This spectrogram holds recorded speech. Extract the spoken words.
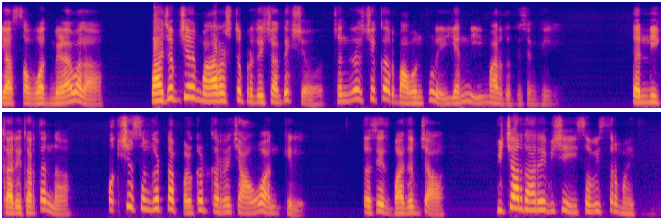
या संवाद मेळाव्याला भाजपचे महाराष्ट्र प्रदेशाध्यक्ष चंद्रशेखर बावनकुळे यांनी मार्गदर्शन केले. त्यांनी कार्यकर्त्यांना पक्ष संघटना बळकट करण्याचे आवाहन केले. तसेच भाजपच्या विचारधारेविषयी सविस्तर माहिती दिली.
